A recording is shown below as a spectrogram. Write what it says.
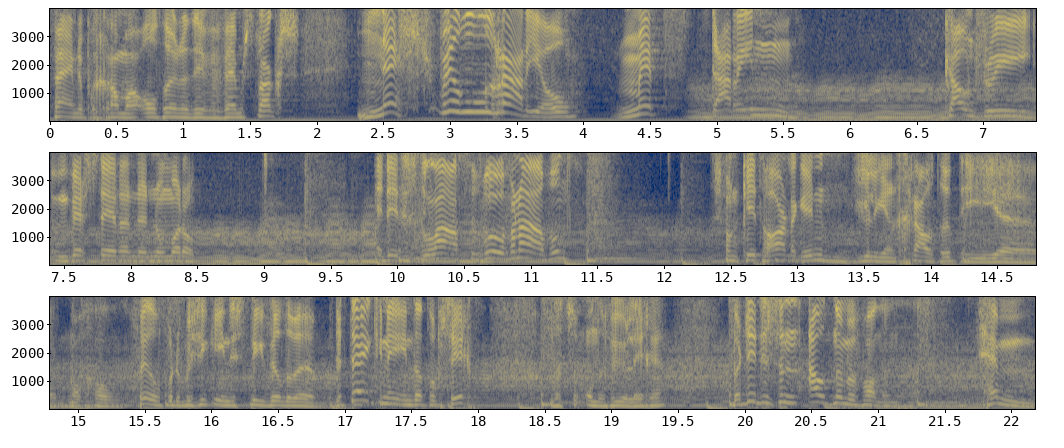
fijne programma Alternative FM. Straks Nashville Radio. Met daarin country, western en noem maar op. En dit is de laatste voor vanavond. Is van Kit Harlequin, Julian Grouten... die nogal veel voor de muziekindustrie wilden betekenen in dat opzicht. Omdat ze onder vuur liggen. Maar dit is een oud nummer van hem. Hem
